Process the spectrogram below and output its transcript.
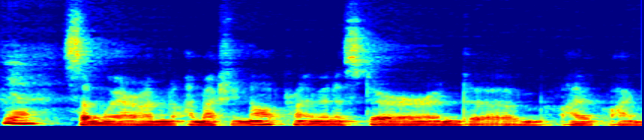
Yeah. somewhere. I'm I'm actually not prime minister, and um, I, I'm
